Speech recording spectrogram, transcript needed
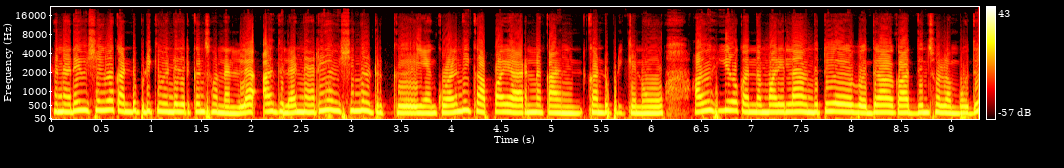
நான் நிறைய விஷயங்களை கண்டுபிடிக்க வேண்டியது இருக்குன்னு சொன்னேன்ல அதில் நிறைய விஷயங்கள் இருக்குது என் குழந்தைக்கு அப்பா யாருன்னு கண் கண்டுபிடிக்கணும். அதுவும் ஹீரோக்கு அந்த மாதிரிலாம் வந்துட்டு இதாகாதுன்னு சொல்லும்போது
